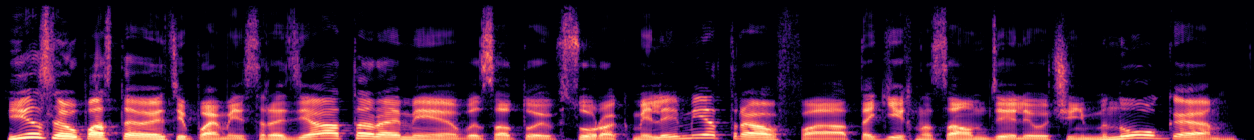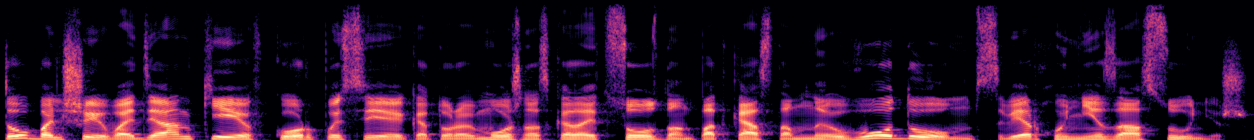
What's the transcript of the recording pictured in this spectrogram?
Если вы поставите память с радиаторами высотой в 40 мм, а таких на самом деле очень много, то большие водянки в корпусе, который, можно сказать, создан под кастомную воду, сверху не засунешь.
